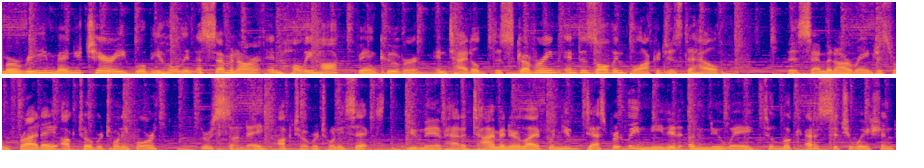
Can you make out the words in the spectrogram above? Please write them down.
Marie Manuchehri will be holding a seminar in Hollyhock, Vancouver entitled Discovering and Dissolving Blockages to Health. This seminar ranges from Friday, October 24th through Sunday, October 26th. You may have had a time in your life when you desperately needed a new way to look at a situation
